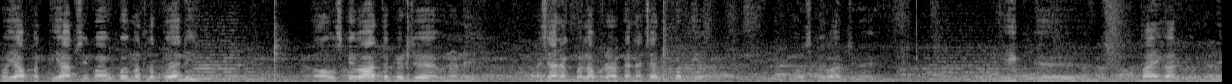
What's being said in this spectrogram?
कोई आपत्ति आपसे कोई कोई मतलब तो है नहीं। और उसके बाद तो फिर जो है उन्होंने अचानक भला बुरा कहना चालू कर दिया। और उसके बाद जो है एक बाएँ गाल पे उन्होंने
